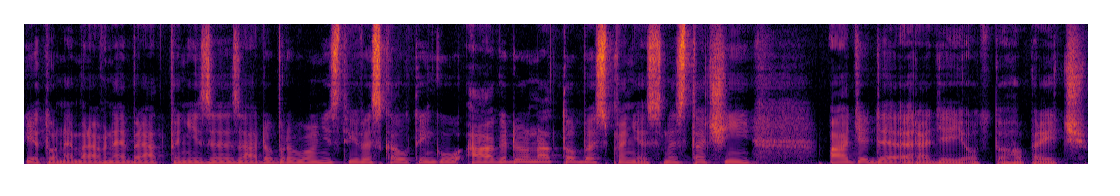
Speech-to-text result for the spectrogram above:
Je to nemravné brát peníze za dobrovolnictví ve scoutingu a kdo na to bez peněz nestačí, ať jde raději od toho pryč.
